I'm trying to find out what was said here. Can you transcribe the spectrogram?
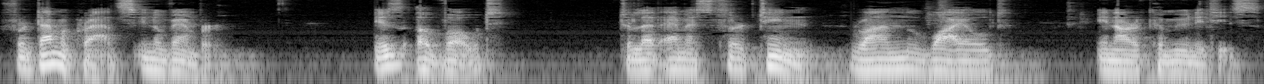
for Democrats in November is a vote to let MS-13 run wild in our communities,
